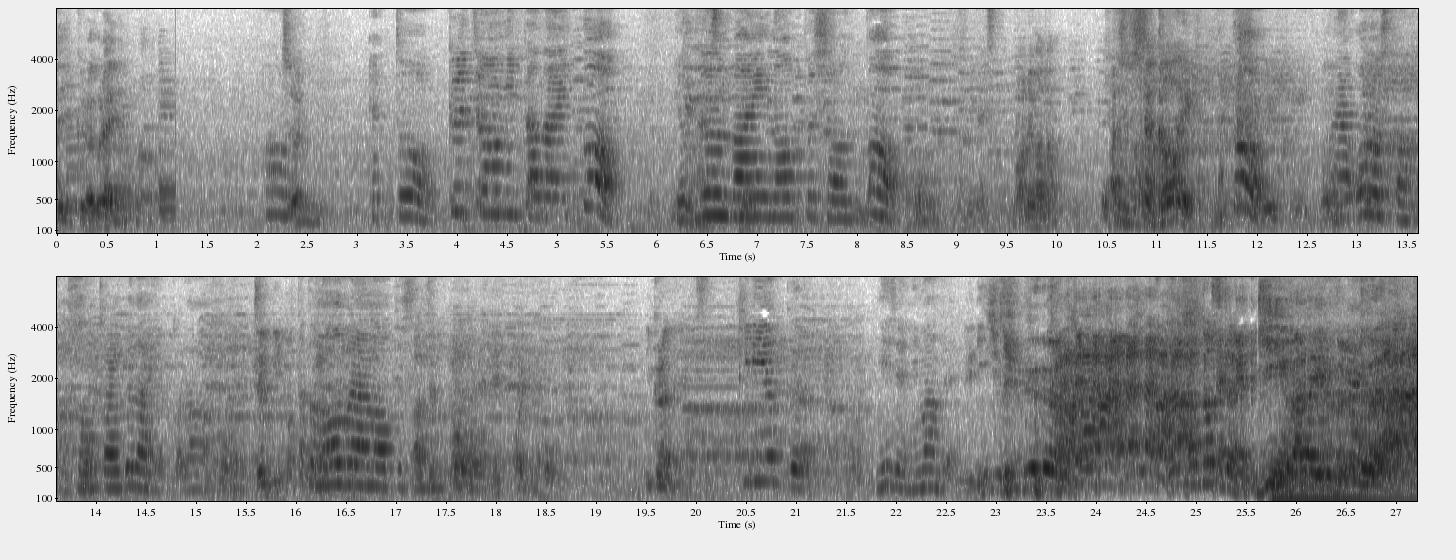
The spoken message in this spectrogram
でいくらぐらいなのかな？こちらに。えっと空調見た代と四つん這いのオプションとああれはな。あそしたら側やけどね。とこれ下ろしたのが3回ぐらいやから。全部今あとノーブラのオプションあ全部ああランラねい。くらになります？切りよく。22万で。で20 確かに。ギリ払えるのよ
